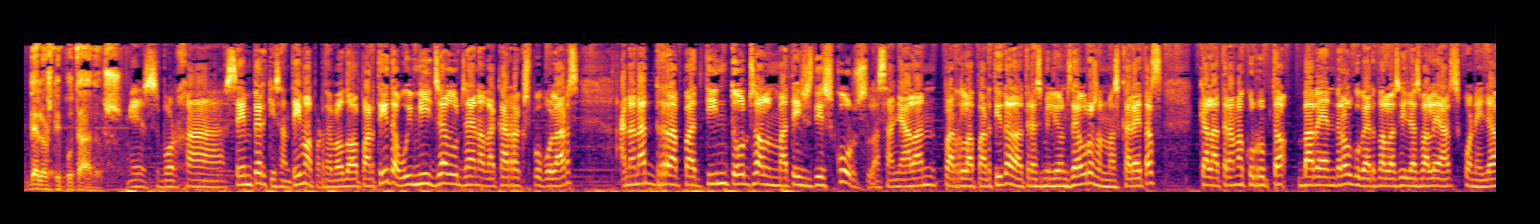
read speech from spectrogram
de los Diputados. És Borja Semper, qui sentim, el portaveu del partit. Avui mitja dotzena de càrrecs populars han anat repetint tots el mateix discurs. L'assenyalen per la partida de 3 milions d'euros en mascaretes que la trama corrupta va vendre al govern de les Illes Balears quan ella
